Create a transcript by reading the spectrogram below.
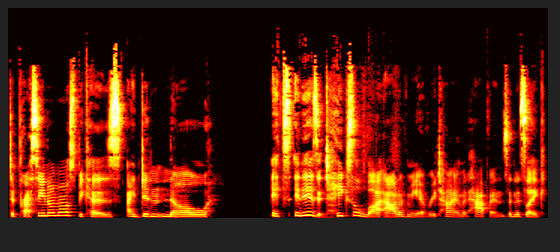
depressing almost because I didn't know it's it is it takes a lot out of me every time it happens. And it's like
